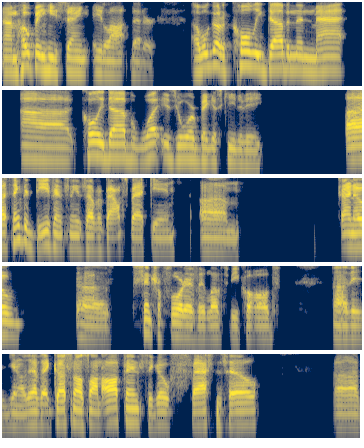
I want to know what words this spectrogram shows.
And I'm hoping he's saying a lot better. Uh, we'll go to Coley Dub and then Matt. Uh, Coley Dub, what is your biggest key to V? Uh, I think the defense needs to have a bounce back game. Um, I know uh, Central Florida, as they love to be called, uh, they you know they have that Gus Malzahn on offense. They go fast as hell. Uh,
